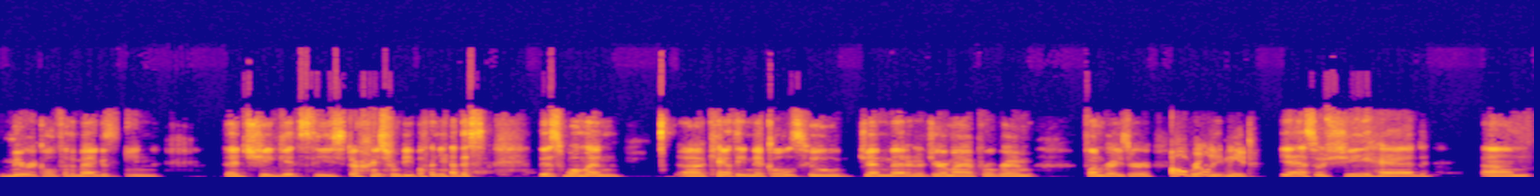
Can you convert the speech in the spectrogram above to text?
miracle for the magazine that she gets these stories from people. And yeah, this this woman, uh, Kathy Nichols, who Jen met at a Jeremiah program fundraiser, Oh, really? Neat. Yeah, so she had um,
